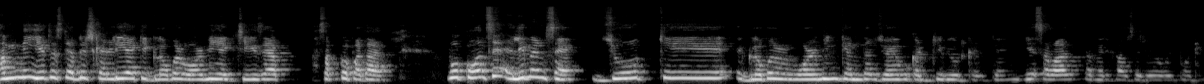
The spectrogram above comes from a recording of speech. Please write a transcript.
ہم نے یہ تو اسٹیبلش کر لیا ہے کہ گلوبل وارمنگ ایک چیز ہے اب سب کو پتا ہے۔ وہ کون سے ایلیمنٹس ہیں جو کہ گلوبل وارمنگ کے اندر جو ہے وہ کنٹریبیوٹ کرتے ہیں؟ یہ سوال میرے خیال سے جو ہے وہ امپورٹنٹ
